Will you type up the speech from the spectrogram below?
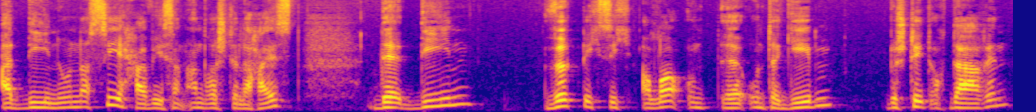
Adinu Nasiha, wie es an anderer Stelle heißt. Der Dien, wirklich sich Allah äh, untergeben, besteht auch darin,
